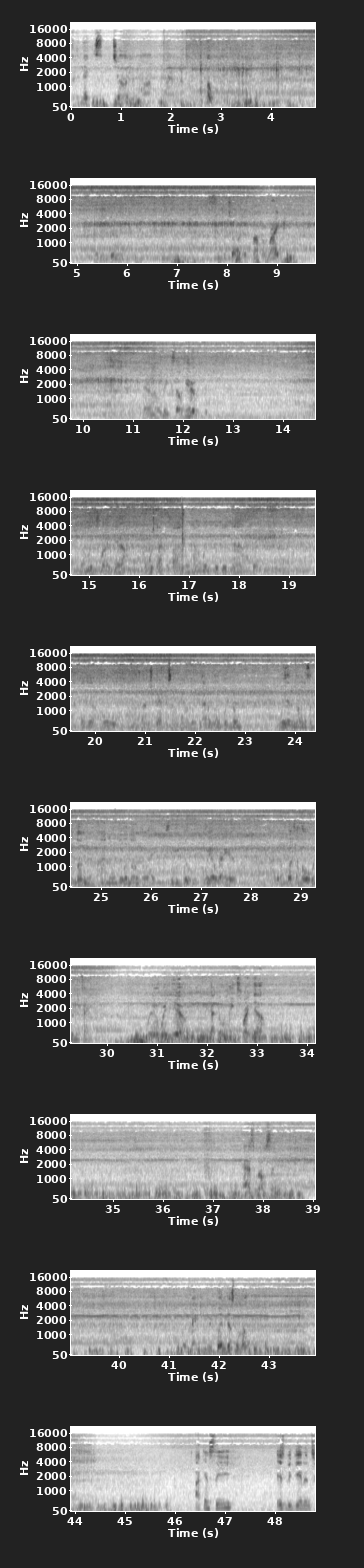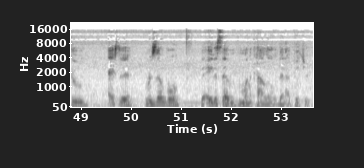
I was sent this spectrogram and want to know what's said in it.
connect the charger. Oh, what is good? Supercharger is popping right. There are no leaks out here. Are no leaks right there. I wish I could find some kind of way to put this down, but I think it'll hold. I'm gonna try to scrap it some kind of way because I don't want to put no welding on this aluminum. I don't do aluminum. Like, see this good weld right here? I gonna bust a hole in the tank. But anyway, yeah, got no leaks right there. That's what I'm saying. Okay, let me button this one up. I can see it's beginning to actually resemble the 87 Monte Carlo that I pictured.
